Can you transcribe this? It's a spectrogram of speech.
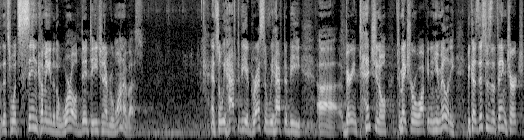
that's what sin coming into the world did to each and every one of us. And so we have to be aggressive. We have to be uh, very intentional to make sure we're walking in humility. Because this is the thing, church.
